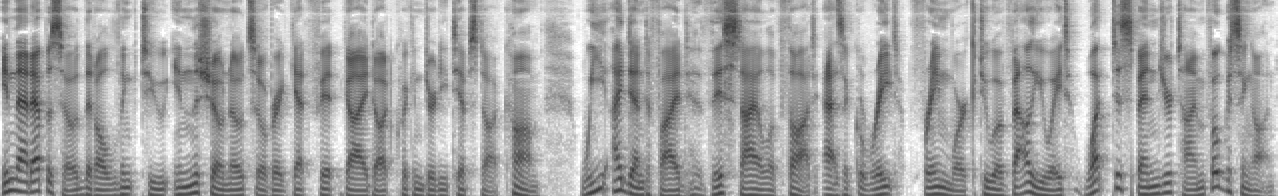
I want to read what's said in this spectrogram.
In that episode, that I'll link to in the show notes over at getfitguy.quickanddirtytips.com, we identified this style of thought as a great framework to evaluate what to spend your time focusing on.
